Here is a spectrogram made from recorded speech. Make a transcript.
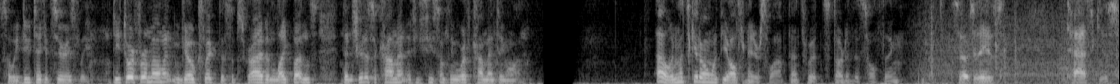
so we do take it seriously. Detour for a moment and go click the subscribe and like buttons, then shoot us a comment if you see something worth commenting on. Oh, and let's get on with the alternator swap. That's what started this whole thing. So today's task is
